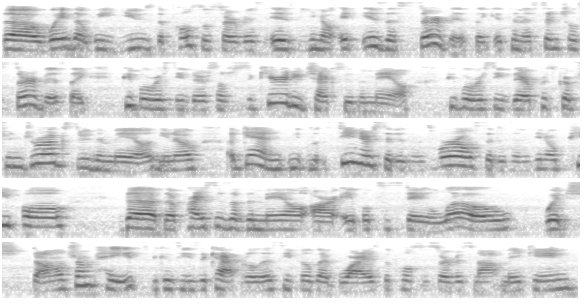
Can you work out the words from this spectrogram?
the way that we use the postal service is, you know, it is a service. Like it's an essential service. Like people receive their social security checks through the mail. People receive their prescription drugs through the mail. You know, again, senior citizens, rural citizens. You know, people. The the prices of the mail are able to stay low, which Donald Trump hates because he's a capitalist. He feels like why is the postal service not making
